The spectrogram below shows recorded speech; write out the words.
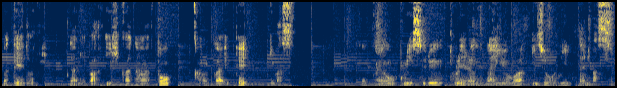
ま、程度になればいいかなと考えています。今回お送りするトレーラーの内容は以上になります。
